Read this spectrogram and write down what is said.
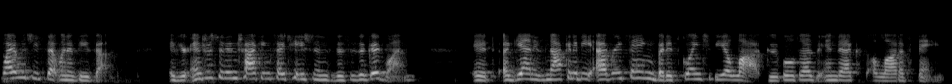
Why would you set one of these up? If you're interested in tracking citations, this is a good one. It, again, is not going to be everything, but it's going to be a lot. Google does index a lot of things.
